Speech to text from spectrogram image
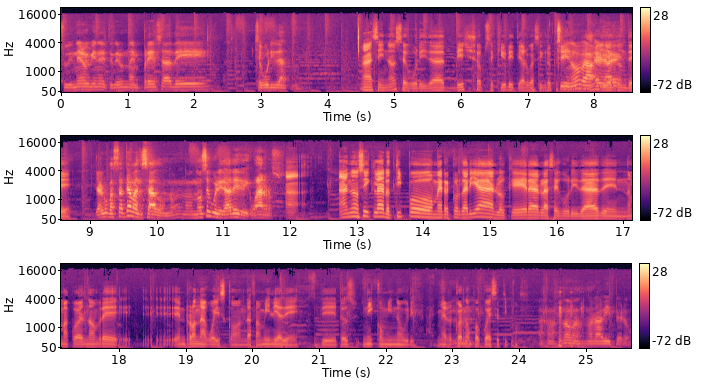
su dinero viene de tener una empresa de seguridad, Ah, sí, ¿no? Seguridad, Bishop Security, algo así creo que sí. ¿no? Ah, eh, donde... Algo bastante avanzado, ¿no? No, seguridad de guarros. Ah, ah, no, sí, claro. Tipo, me recordaría lo que era la seguridad en, no me acuerdo el nombre, eh, en Runaways con la familia de, de los Nico Minouri. Me recuerda un poco a ese tipo. Ajá, no, no la vi, pero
